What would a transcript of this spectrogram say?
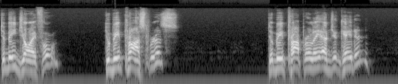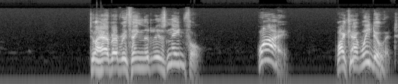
to be joyful, to be prosperous, to be properly educated, to have everything that is needful? Why? Why can't we do it?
